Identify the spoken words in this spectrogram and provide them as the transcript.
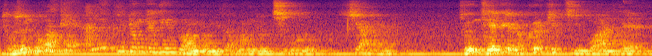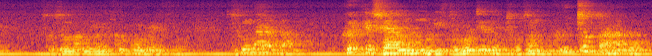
조선조가 대단히 부정적인 왕조입니다. 왕조 치고도 시작하면 전 세계가 그렇게 진보하는데 조선 왕조는 거꾸로 했고 청나라가 그렇게 서양 문물이 들어올 때도 조선 끔찍도 안 하고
